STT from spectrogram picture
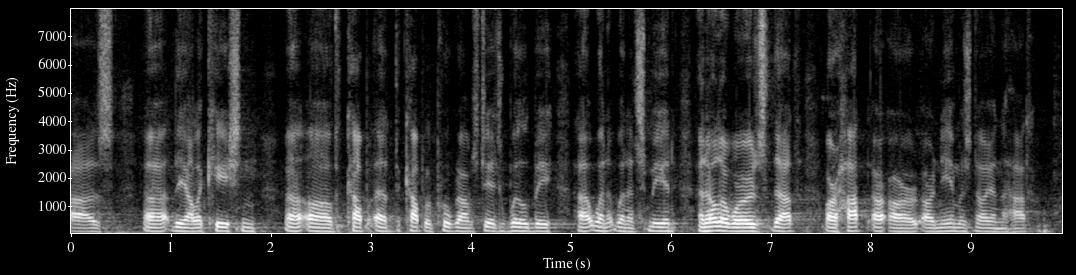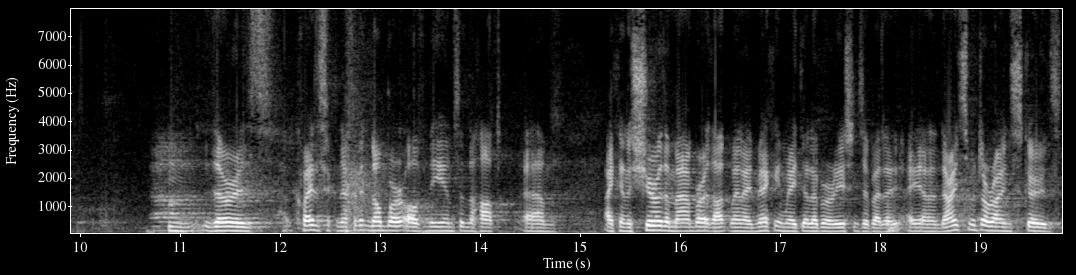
as uh, the allocation uh, of cap, at the capital programme stage will be when, it, when it's made? In other words, that our, hat, our, our, our name is now in the hat. Um, there is quite a significant number of names in the hat. Um, I can assure the member that when I'm making my deliberations about a, a, an announcement around schools,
